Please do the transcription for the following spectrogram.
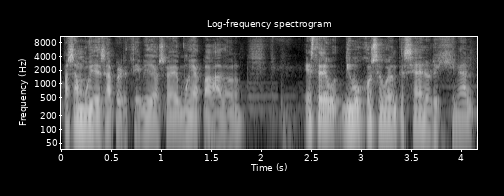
Pasa muy desapercibido, se ve muy apagado, ¿no? Este dibujo seguramente sea el original,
